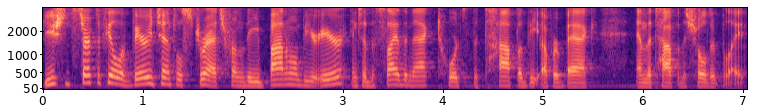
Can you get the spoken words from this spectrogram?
You should start to feel a very gentle stretch from the bottom of your ear into the side of the neck towards the top of the upper back and the top of the shoulder blade.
